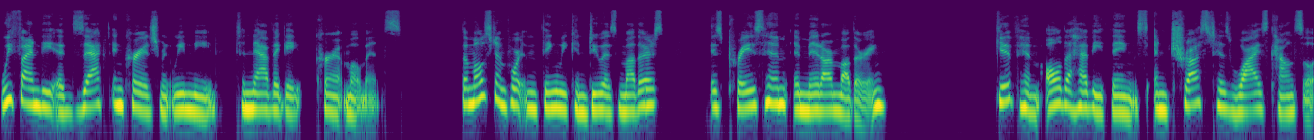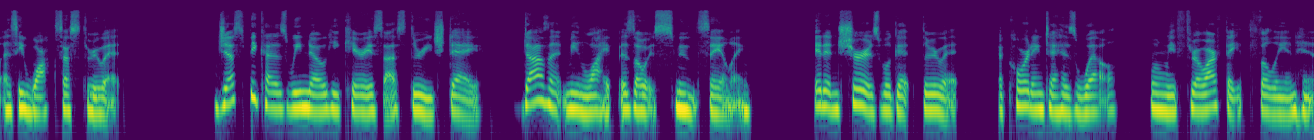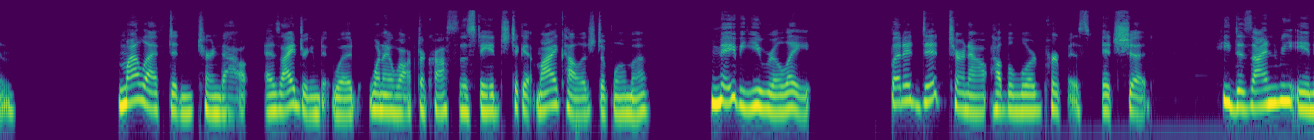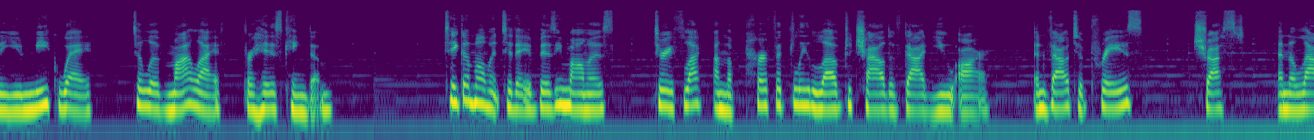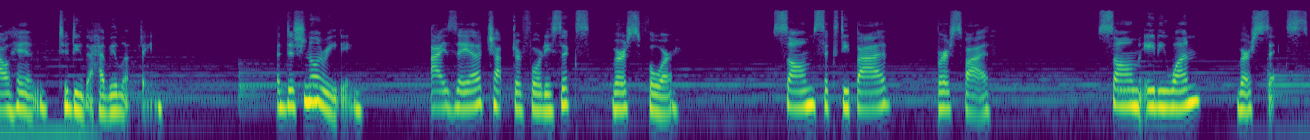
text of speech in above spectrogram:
we find the exact encouragement we need to navigate current moments. The most important thing we can do as mothers is praise Him amid our mothering. Give Him all the heavy things and trust His wise counsel as He walks us through it. Just because we know He carries us through each day doesn't mean life is always smooth sailing. It ensures we'll get through it according to his will when we throw our faith fully in him. My life didn't turn out as I dreamed it would when I walked across the stage to get my college diploma. Maybe you relate, but it did turn out how the Lord purposed it should. He designed me in a unique way to live my life for his kingdom. Take a moment today, busy mamas, to reflect on the perfectly loved child of God you are and vow to praise, trust, and allow him to do the heavy lifting. Additional reading Isaiah chapter 46, verse 4, Psalm 65, verse 5, Psalm 81, verse 6.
